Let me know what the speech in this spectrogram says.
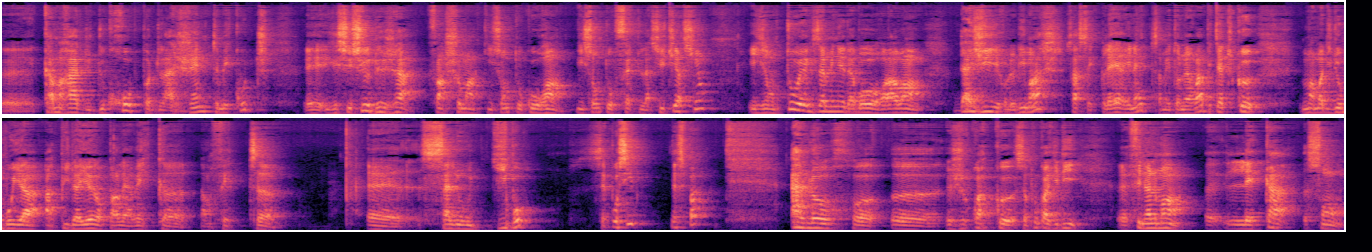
euh, camarades du groupe de la gente m'écoutent, je suis sûr déjà, franchement, qu'ils sont au courant, ils sont au fait de la situation. Ils ont tout examiné d'abord avant d'agir le dimanche, ça c'est clair et net, ça m'étonnera. Peut-être que Mamadi Doumbouya a pu d'ailleurs parler avec, euh, en fait, euh, Salou Djibo, c'est possible, n'est-ce pas? Alors, je crois que c'est pourquoi j'ai dit, finalement, les cas sont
